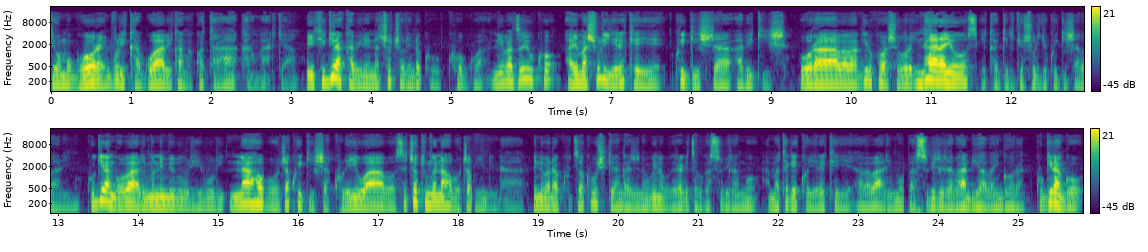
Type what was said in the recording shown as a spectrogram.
byomugora imvura ikagwa bikanga ko ataha akanwa aryama ikigira kabiri naco corinda gukorwa nibaza yuko ayo mashuri yerekeye kwigisha abigisha boraba bagira uko bashobora intara yose ikagira iryo shuri ryo kwigisha abarimu kugira ngo abarimu n'imiburiburi naho boja kwigisha kure y'iwabo cyo kimwe naho boja mu yindi ntara ni barakuza ko ubushikiranganji nabwo bugerageza bugasubiramwo amategeko yerekeye aba barimu basubirira abandi iyo habaye ingorane kugira ngo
